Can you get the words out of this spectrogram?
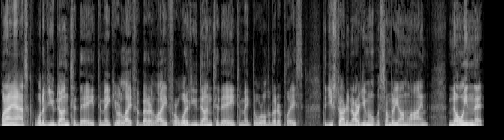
when I ask, what have you done today to make your life a better life, or what have you done today to make the world a better place? Did you start an argument with somebody online knowing that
